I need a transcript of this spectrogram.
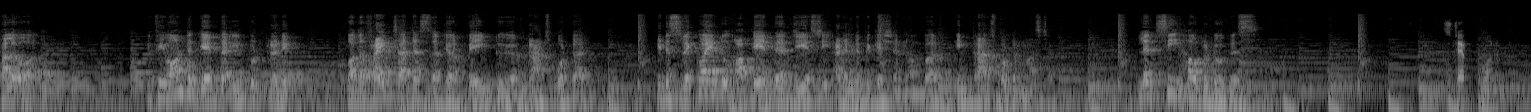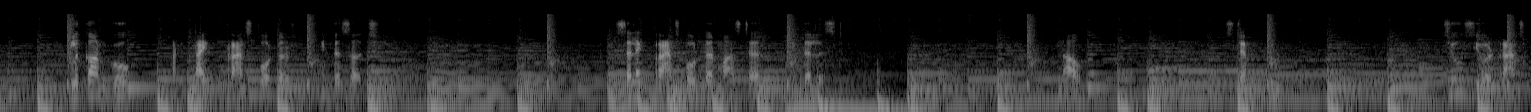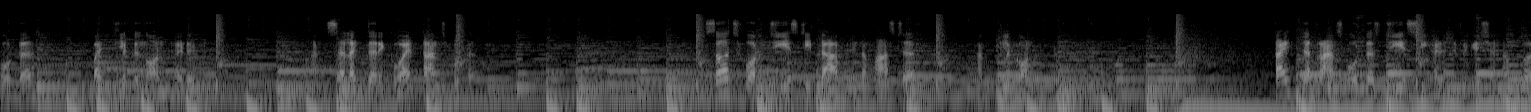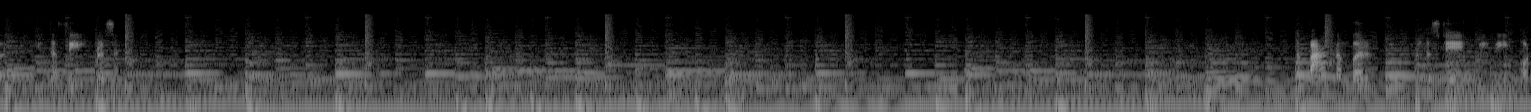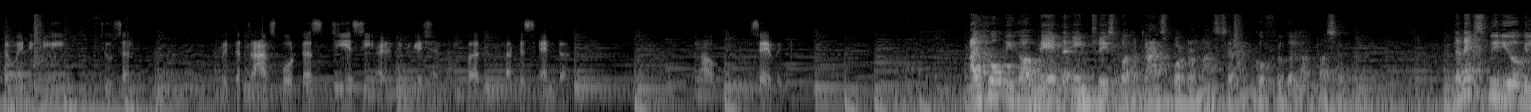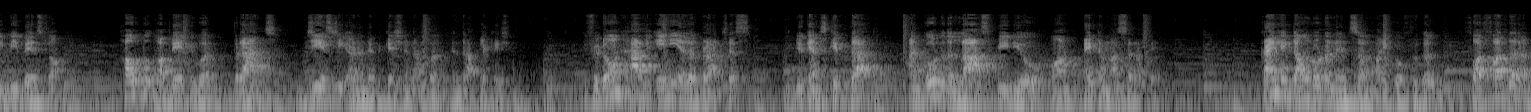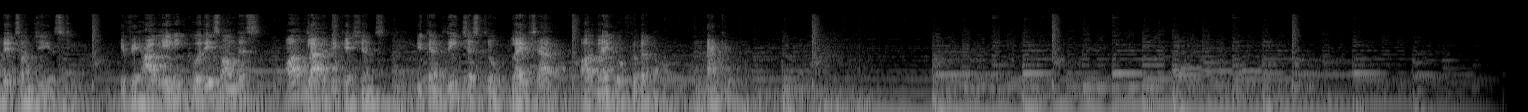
Hello all. If you want to get the input credit for the freight charges that you are paying to your transporter, it is required to update their GST identification number in Transporter Master. Let's see how to do this. Step 1. Click on Go and type Transporter in the search. Select Transporter Master in the list. Now, Step 2. Choose your transporter by clicking on Edit and select the required transporter. Search for GST tab in the master and click on it. Type the transporter's GST identification number in the field present. PAN number and the state will be automatically chosen with the transporter's GST identification number that is entered. Now save it. I hope you have made the entries for the Transporter Master and GoFrugal on Puzzle. The next video will be based on how to update your branch GST identification number in the application. If you don't have any other branches, you can skip that and go to the last video on Item Master Update. Kindly download and install MyGoFrugal for further updates on GST. If you have any queries on this or clarifications, you can reach us through live chat or MyGoFrugal app. Thank you.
